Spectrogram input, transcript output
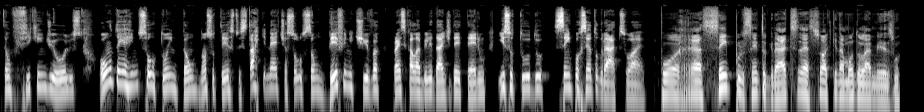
então fiquem de olhos. Ontem a gente soltou então nosso texto Starknet, a solução definitiva para a escalabilidade da Ethereum. Isso tudo 100% grátis, Uai. Porra, 100% grátis, é só aqui na Modular mesmo.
